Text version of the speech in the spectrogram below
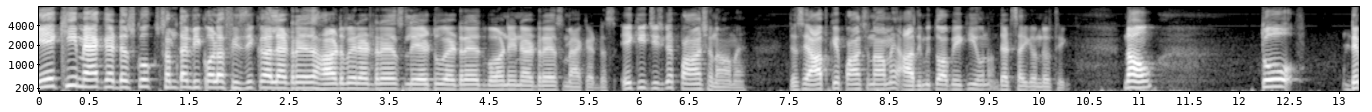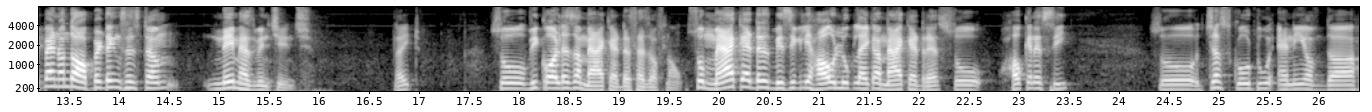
एक ही मैक एड्रेस को sometime we call a physical address hardware address layer two address burn in address MAC address एक ही चीज़ के पाँच नाम है। जैसे आपके पाँच नाम है, आदमी तो आप एक ही हो ना? That's I another thing now तो depend on the operating system name has been change right so, we called as a mac address as of now. So, mac address basically how look like a mac address? So how can i see so just go to any of the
